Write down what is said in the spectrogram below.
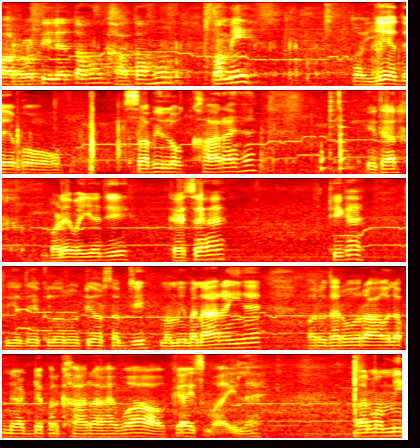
और रोटी लेता हूँ, खाता हूँ। मम्मी तो ये देखो, सभी लोग खा रहे हैं। इधर बड़े भैया जी कैसे हैं? ठीक है? तो ये देख लो रोटी और सब्ज़ी मम्मी बना रही हैं और उधर वो राहुल अपने अड्डे पर खा रहा है। वाह क्या स्माइल है। और मम्मी,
